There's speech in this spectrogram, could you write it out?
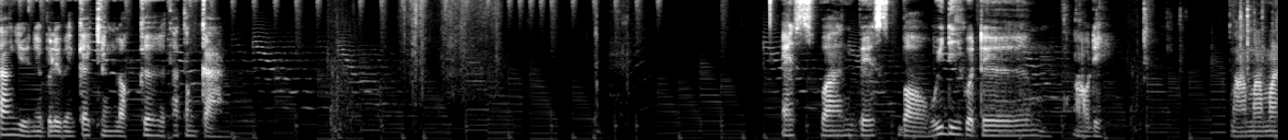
ตั้งอยู่ในบริเวณใกล้เคียงล็อกเกอร์ถ้าต้องการ S1 Baseball วิดีกว่าเดิม เอาดิ มามามา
